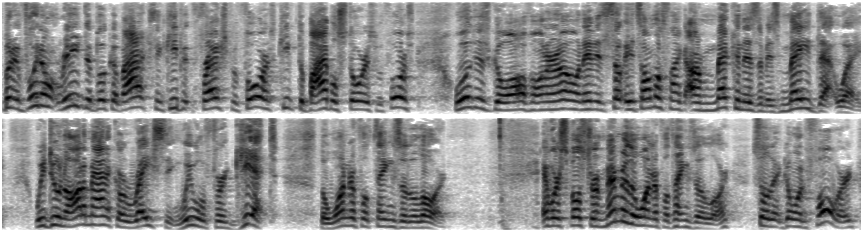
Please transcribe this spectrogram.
But if we don't read the book of Acts and keep it fresh before us, keep the Bible stories before us, we'll just go off on our own. And it's, so, it's almost like our mechanism is made that way. We do an automatic erasing. We will forget the wonderful things of the Lord. And we're supposed to remember the wonderful things of the Lord so that going forward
